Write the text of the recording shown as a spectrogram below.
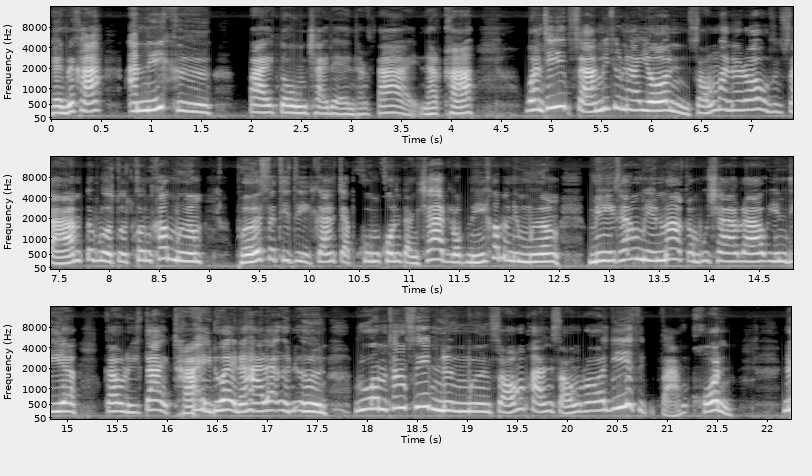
เห็นไหมคะ อันนี้คือไปตรงชายแดนทางใต้นะคะ วันที่ 23 มิถุนายน 2563ตำรวจตรวจคนเข้าเมือง เผยสถิติการจับคุมคนต่างชาติหลบหนีเข้ามาในเมือง มีทั้งเมียนมากัมพูชาลาวอินเดีย เกาหลีใต้ไทยด้วยนะคะและอื่นๆ รวมทั้งสิ้น 12,223 คน ใน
